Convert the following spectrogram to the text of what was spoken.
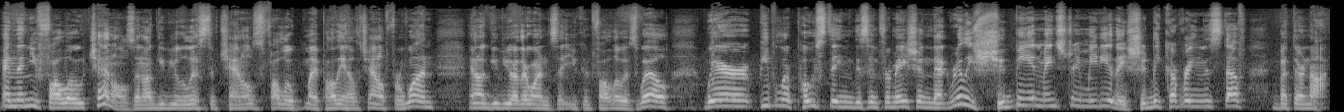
And then you follow channels. And i'll give you a list of channels. Follow my polyhealth channel for one. And i'll give you other ones that you can follow as well where people are posting this information that really should be in mainstream media. They should be covering this stuff but they're not.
